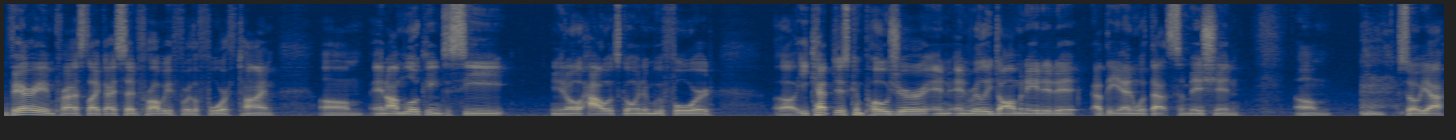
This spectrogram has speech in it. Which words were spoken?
very impressed, like I said, probably for the fourth time. Um, and I'm looking to see, you know, how it's going to move forward. Uh, he kept his composure and, and really dominated it at the end with that submission. Um, so yeah,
